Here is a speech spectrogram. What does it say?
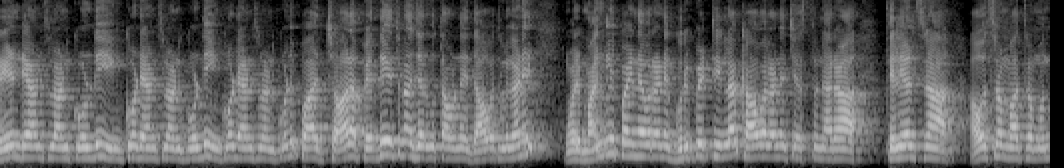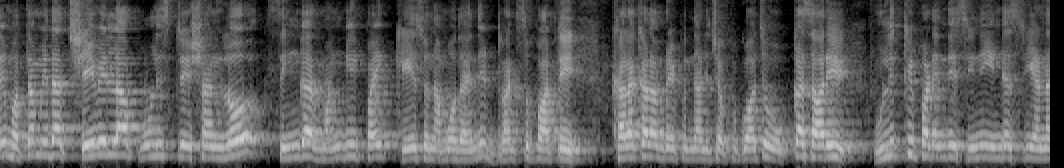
రెయిన్ డ్యాన్స్లు అనుకోండి ఇంకో డ్యాన్స్లు అనుకోండి ఇంకో డ్యాన్స్లు అనుకోండి చాలా పెద్ద ఎత్తున జరుగుతూ ఉన్నాయి దావత్లు. కానీ మరి మంగ్లీ పైన ఎవరైనా గురిపెట్టిలా కావాలని చేస్తున్నారా? తెలియాల్సిన అవసరం మాత్రం ఉంది. మొత్తం మీద చేవెళ్ళ పోలీస్ స్టేషన్లో సింగర్ మంగ్లీపై కేసు నమోదైంది. డ్రగ్స్ పార్టీ కలకలం రేపిందని చెప్పుకోవచ్చు. ఒక్కసారి ఉలిక్కి పడింది సినీ ఇండస్ట్రీ అన్న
